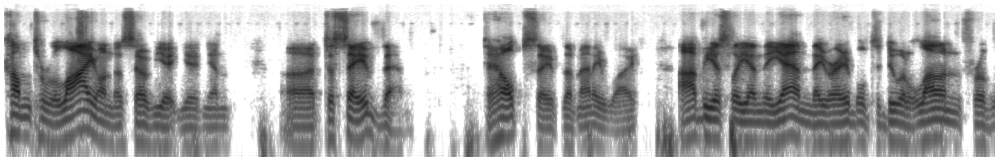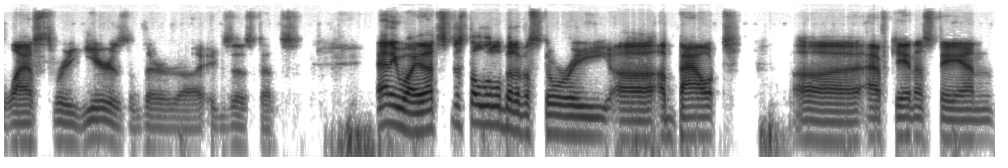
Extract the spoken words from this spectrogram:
come to rely on the Soviet Union uh, to save them, to help save them anyway. Obviously, in the end, they were able to do it alone for the last three years of their uh, existence. Anyway, that's just a little bit of a story uh, about uh, Afghanistan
